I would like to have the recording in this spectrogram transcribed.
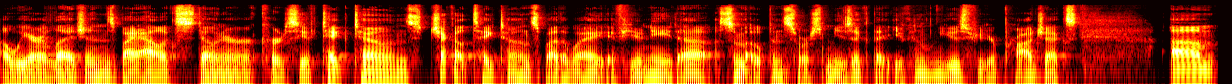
uh, We Are Legends by Alex Stoner, courtesy of Take Tones. Check out Take Tones, by the way, if you need uh, some open source music that you can use for your projects. Um,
